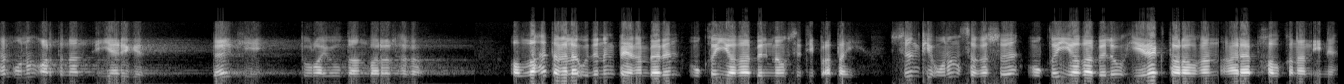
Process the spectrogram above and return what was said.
һәм уның артынан эйәрегеҙ. Бәлки, тура юлдан барырһығыҙ. Аллаһы Тәғәлә үҙенең пәйғәмбәрен уҡый яҙа белмәүсе тип атай. Сөнки уның сығышы уҡый яҙа белеү һирәк таралған ғәрәп халҡынан ине.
